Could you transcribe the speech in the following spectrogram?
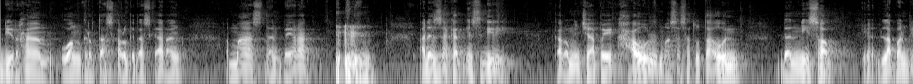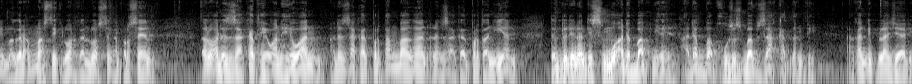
dirham, uang kertas kalau kita sekarang, emas dan perak. Ada zakatnya sendiri. Kalau mencapai haul masa satu tahun dan nisab ya, 85 gram emas dikeluarkan 2,5 persen. Lalu ada zakat hewan-hewan, ada zakat pertambangan, ada zakat pertanian. Tentunya nanti semua ada babnya ya, ada bab khusus bab zakat nanti akan dipelajari.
